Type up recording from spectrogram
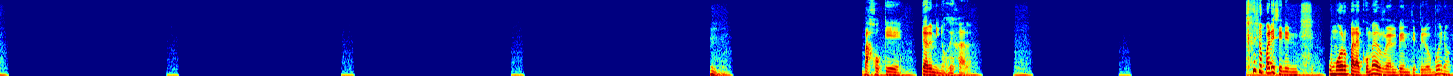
Hmm. Bajo qué términos dejar. no parecen en humor para comer realmente, pero bueno.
